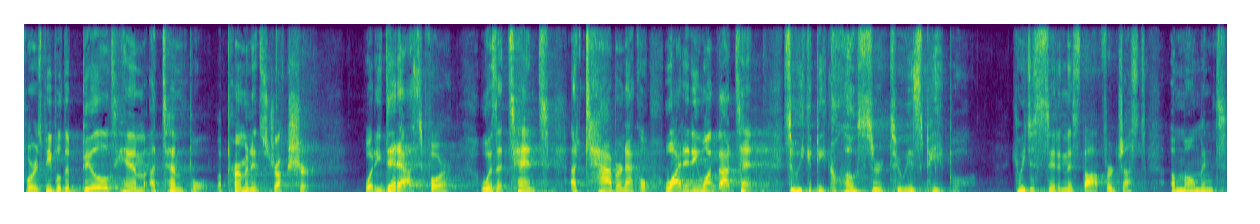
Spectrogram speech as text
for his people to build him a temple, a permanent structure. What he did ask for was a tent, a tabernacle. Why did he want that tent? So he could be closer to his people. Can we just sit in this thought for just a moment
